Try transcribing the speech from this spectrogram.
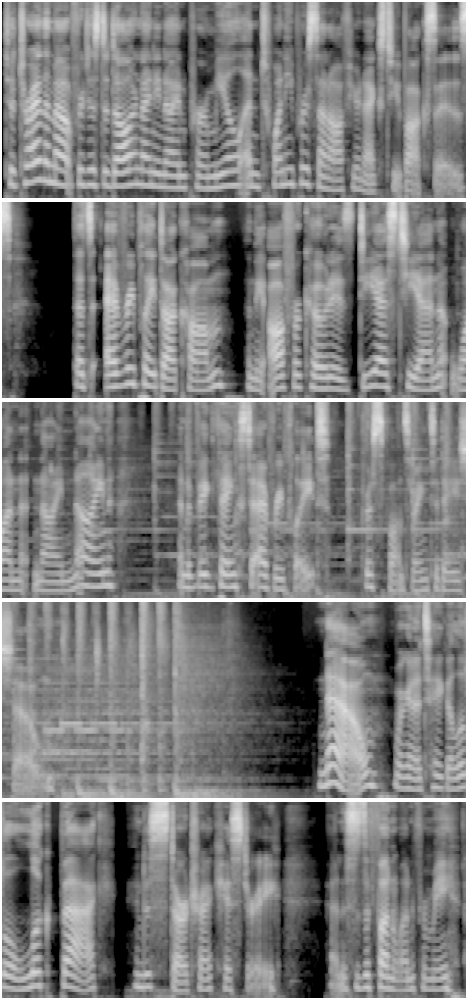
to try them out for just $1.99 per meal and 20% off your next two boxes. That's everyplate.com, and the offer code is DSTN199. And a big thanks to EveryPlate for sponsoring today's show. Now, we're going to take a little look back into Star Trek history. And this is a fun one for me.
